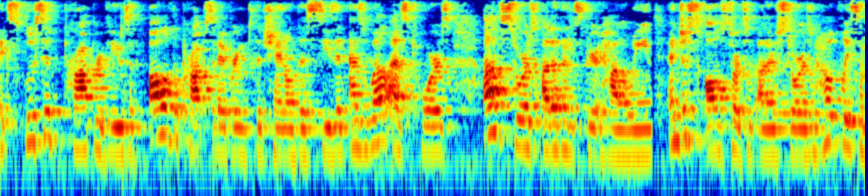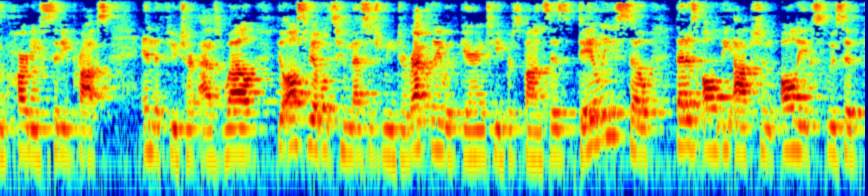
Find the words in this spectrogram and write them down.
exclusive prop reviews of all of the props that I bring to the channel this season, as well as tours of stores other than Spirit Halloween, and just all sorts of other stores, and hopefully some Party City props in the future as well. You'll also be able to message me directly with guaranteed responses daily. So that is all the option, all the exclusive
